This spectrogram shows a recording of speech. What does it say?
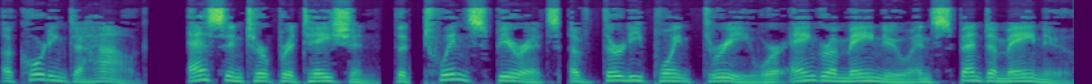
According to Haug, S interpretation, the twin spirits of 30.3 were Angra Mainyu and Spenta Mainyu,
